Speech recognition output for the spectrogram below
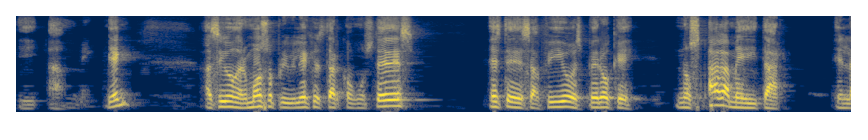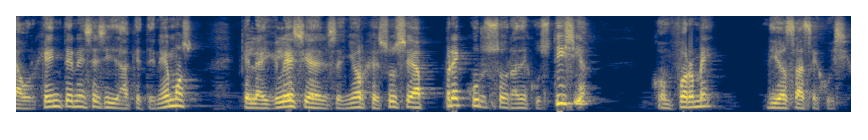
y amén. Bien, ha sido un hermoso privilegio estar con ustedes. Este desafío espero que nos haga meditar en la urgente necesidad que tenemos que la iglesia del Señor Jesús sea precursora de justicia conforme Dios hace juicio.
